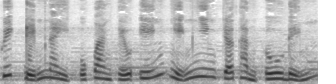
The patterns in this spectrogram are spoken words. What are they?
khuyết điểm này của Quan Tiểu Yến nghiễm nhiên trở thành ưu điểm.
